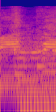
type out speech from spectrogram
deep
